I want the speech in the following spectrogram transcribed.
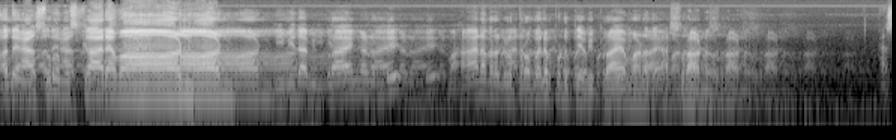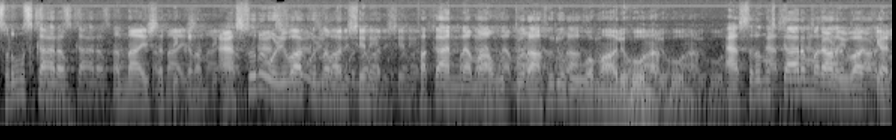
അത് അസ്റു നിസ്കാരമാണ്. വിവിധ അഭിപ്രായങ്ങളുണ്ട്. മഹാനവറുകൾ പ്രബലപ്പെടുത്തിയ അഭിപ്രായമാണ് അത് അസ്റാണ്. അസുർ നിസ്കാരം നന്നായി ശ്രദ്ധിക്കണം. അസുർ ഒഴിവാക്കുന്ന മനുഷ്യന്. അസുർ നിസ്കാരം ഒരാൾ ഒഴിവാക്കിയാൽ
